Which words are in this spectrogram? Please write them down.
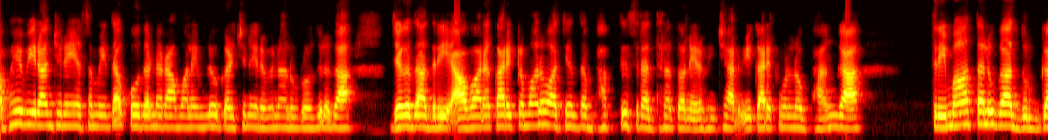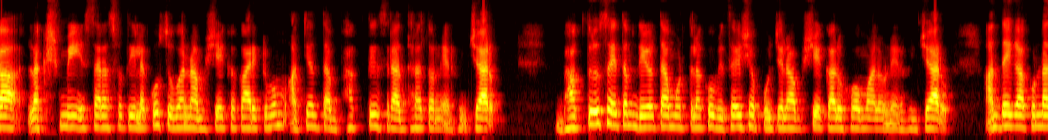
అభయ వీరాంజనేయ సమేత కోదండ రామాలయంలో గడిచిన ఇరవై నాలుగు రోజులుగా జగదాద్రి ఆహ్వాన కార్యక్రమాలు అత్యంత భక్తి శ్రద్ధలతో నిర్వహించారు. ఈ కార్యక్రమంలో భాగంగా త్రిమాతలుగా దుర్గా లక్ష్మి సరస్వతిలకు సువర్ణ అభిషేక కార్యక్రమం అత్యంత భక్తి శ్రద్ధలతో నిర్వహించారు. భక్తులు సైతం దేవతామూర్తులకు విశేష పూజలు అభిషేకాలు హోమాలు నిర్వహించారు. అంతేకాకుండా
